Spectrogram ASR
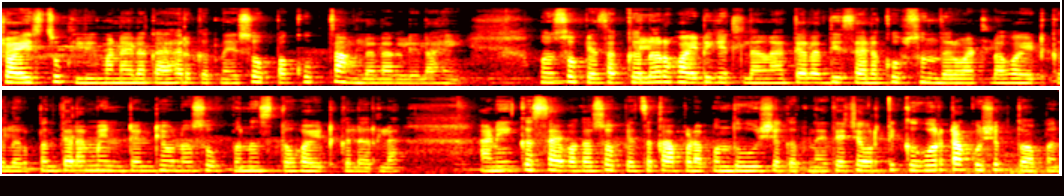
चॉईस चुकली म्हणायला काय हरकत नाही. सोफा खूप चांगला लागलेला आहे. पण सोप्याचा कलर व्हाईट घेतला ना त्याला दिसायला खूप सुंदर वाटला व्हाईट कलर पण त्याला मेंटेन ठेवणं सोपं नसतं व्हाईट कलरला आणि कसं आहे बघा सोप्याचं कापड आपण धुवू शकत नाही. त्याच्यावरती कव्हर टाकू शकतो आपण.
